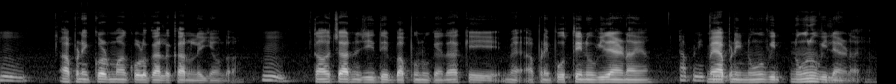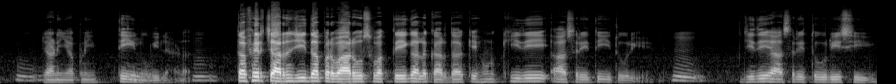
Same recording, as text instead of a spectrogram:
ਹੂੰ। ਆਪਣੇ ਕੁੜਮਾ ਕੋਲ ਗੱਲ ਕਰਨ ਲਈ ਆਉਂਦਾ। ਹੂੰ। ਤਾਂ ਉਹ ਚਰਨਜੀਤ ਦੇ ਬਾਪੂ ਨੂੰ ਕਹਿੰਦਾ ਕਿ ਮੈਂ ਆਪਣੇ ਪੋਤੇ ਨੂੰ ਵੀ ਲੈਣ ਆਇਆ। ਮੈਂ ਆਪਣੀ ਨੂੰਹ ਵੀ ਨੂੰਹ ਨੂੰ ਵੀ ਲੈਣ ਆਇਆ। ਜਾਣੀ ਆਪਣੀ ਧੀ ਨੂੰ ਵੀ ਲੈਣ। ਹੂੰ। ਤਾਂ ਫਿਰ ਚਰਨਜੀਤ ਦਾ ਪਰਿਵਾਰ ਉਸ ਵਕਤ ਇਹ ਗੱਲ ਕਰਦਾ ਕਿ ਹੁਣ ਕਿਹਦੇ ਆਸਰੇ ਧੀ ਤੋਰੀਏ ਹੂੰ। ਜਿਹਦੇ ਆਸਰੇ ਤੋਰੀ ਸੀ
